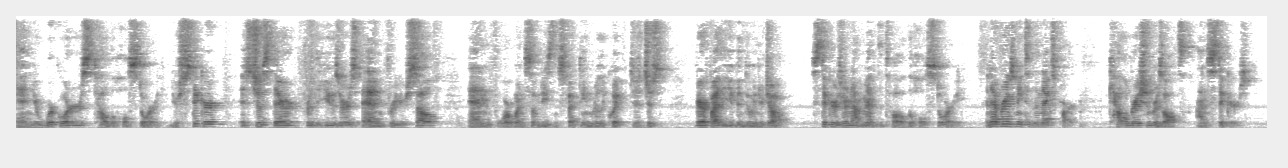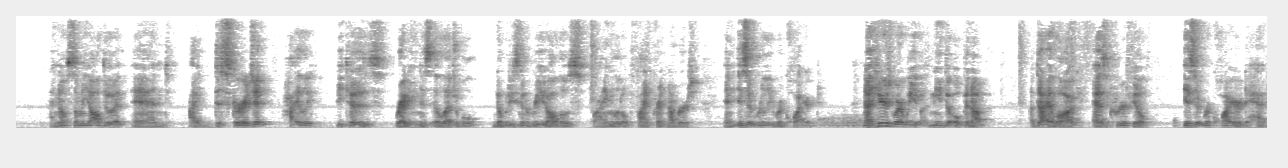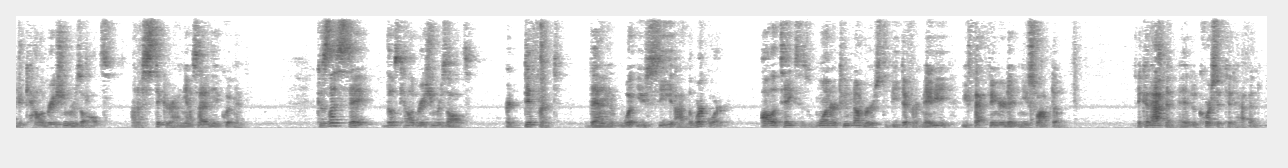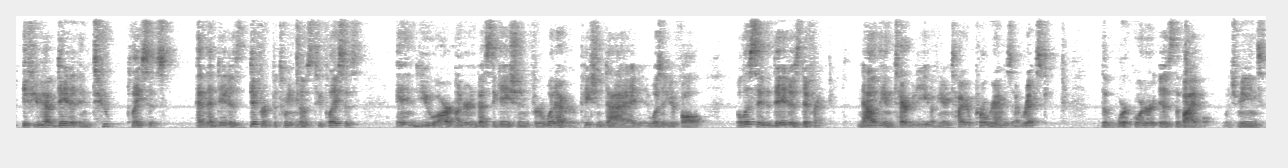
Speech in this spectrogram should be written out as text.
and your work orders tell the whole story. Your sticker it's just there for the users and for yourself and for when somebody's inspecting really quick to just verify that you've been doing your job. Stickers are not meant to tell the whole story. And that brings me to the next part, calibration results on stickers. I know some of y'all do it and I discourage it highly because writing is illegible. Nobody's gonna read all those fine little fine print numbers. And is it really required? Now here's where we need to open up a dialogue as a career field. Is it required to have your calibration results on a sticker on the outside of the equipment? Because let's say those calibration results are different than what you see on the work order. All it takes is one or two numbers to be different. Maybe you fat fingered it and you swapped them. It could happen. And of course it could happen. If you have data in two places and that data is different between those two places and you are under investigation for whatever patient died it wasn't your fault but let's say the data is different now the integrity of your entire program is at risk the work order is the Bible, which means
